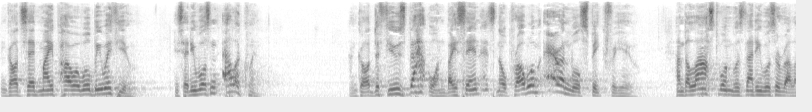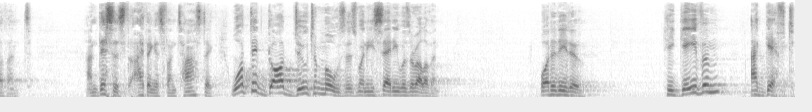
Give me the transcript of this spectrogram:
And God said, My power will be with you. He said he wasn't eloquent. And God diffused that one by saying, It's no problem, Aaron will speak for you. And the last one was that he was irrelevant. And this is, I think, is fantastic. What did God do to Moses when he said he was irrelevant? What did he do? He gave him a gift.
